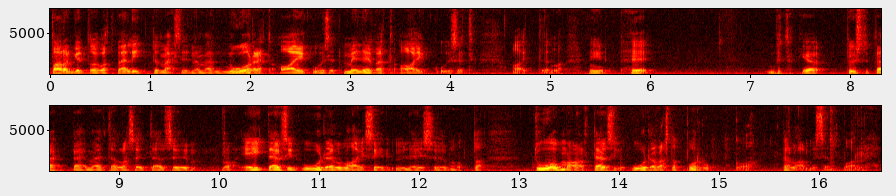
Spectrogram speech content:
targetoivat välittömästi nämä nuoret aikuiset, menevät aikuiset laitteella, niin he yhtäkkiä pysty täppäämään tällaiseen täysin, no ei täysin uudenlaiseen yleisöön, mutta tuomaan täysin uudenlaista porukkaa pelaamisen pariin.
